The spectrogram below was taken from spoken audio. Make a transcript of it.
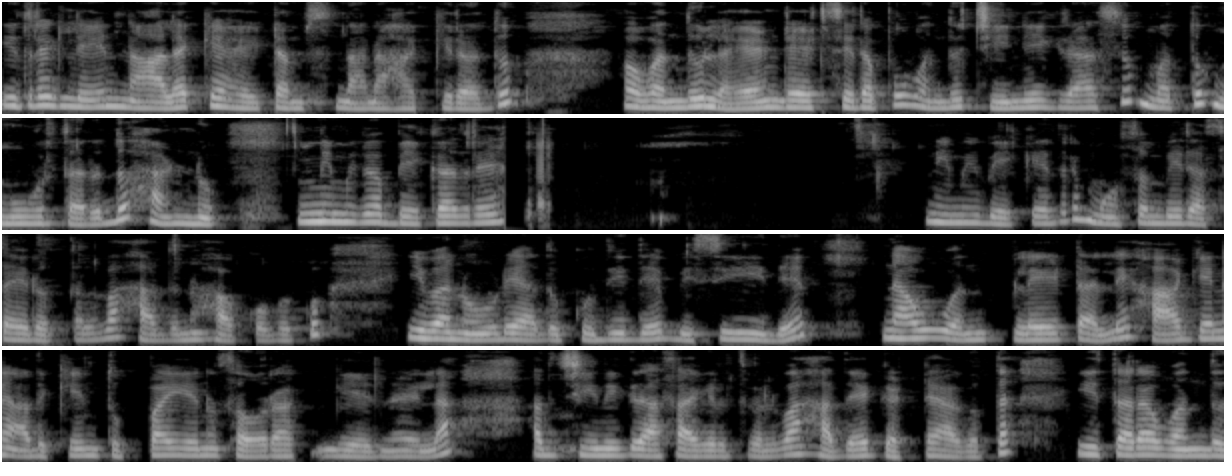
ಇದರಲ್ಲಿ ನಾಲ್ಕೇ ಐಟಮ್ಸ್ ನಾನು ಹಾಕಿರೋದು. ಒಂದು ಲಯನ್ ಡೇಟ್ ಸಿರಪು ಒಂದು ಚೀನಿ ಗ್ರಾಸು ಮತ್ತು ಮೂರು ಥರದ್ದು ಹಣ್ಣು. ನಿಮಗೆ ಬೇಕಾದರೆ ನಿಮಗೆ ಬೇಕಿದ್ರೆ ಮೋಸಂಬಿ ರಸ ಇರುತ್ತಲ್ವ, ಅದನ್ನು ಹಾಕ್ಕೋಬೇಕು ಇವಾಗ ನೋಡಿ ಅದು ಕುದಿದೆ, ಬಿಸಿ ಇದೆ. ನಾವು ಒಂದು ಪ್ಲೇಟಲ್ಲಿ ಹಾಗೇ ಅದಕ್ಕೇನು ತುಪ್ಪ ಏನು ಸೌರಾಗೇನೇ ಇಲ್ಲ, ಅದು ಚೀನಿ ಗ್ರಾಸ್ ಆಗಿರ್ತೀವಲ್ವ ಅದೇ ಗಟ್ಟೆ ಆಗುತ್ತೆ. ಈ ಥರ ಒಂದು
